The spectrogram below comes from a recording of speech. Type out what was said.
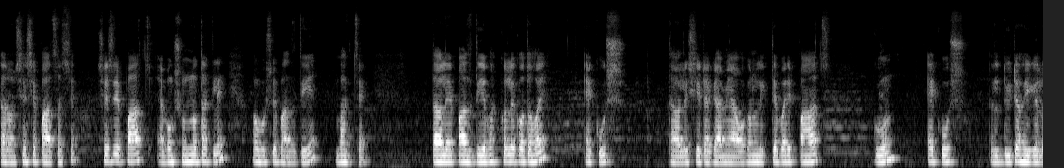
কারণ শেষে পাঁচ আছে। শেষে পাঁচ এবং শূন্য থাকলে অবশ্যই পাঁচ দিয়ে ভাগ যায়। তাহলে পাঁচ দিয়ে ভাগ করলে কত হয়? একুশ। তাহলে সেটাকে আমি আবার লিখতে পারি, পাঁচ গুণ একুশ। তাহলে দুইটা হয়ে গেল।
